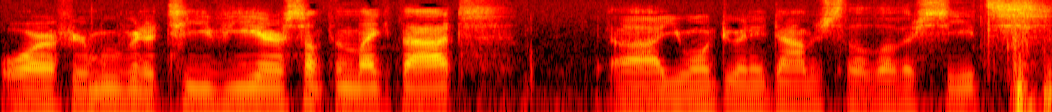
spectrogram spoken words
or if you're moving a TV or something like that, uh, you won't do any damage to the leather seats.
